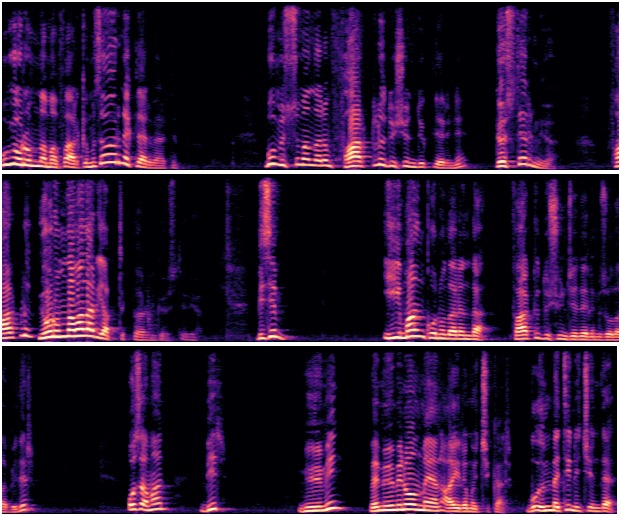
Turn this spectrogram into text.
Bu yorumlama farkımıza örnekler verdim. Bu Müslümanların farklı düşündüklerini göstermiyor. Farklı yorumlamalar yaptıklarını gösteriyor. Bizim iman konularında farklı düşüncelerimiz olabilir. O zaman bir mümin ve mümin olmayan ayrımı çıkar. Bu ümmetin içinde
